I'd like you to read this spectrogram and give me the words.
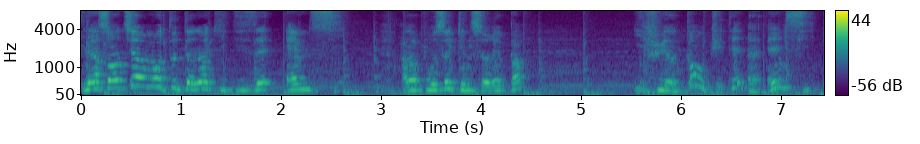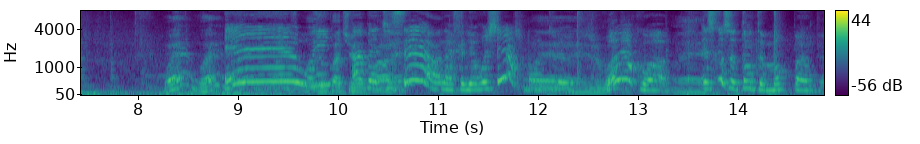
il a sorti un mot tout à l'heure qui disait MC. Alors pour ceux qui ne sauraient pas, il fut un temps où tu étais un MC. Ouais, ouais. Eh Je oui, tu ah ben tu sais, on a fait des recherches, donc Ouais, euh, je vois. voilà quoi. Ouais. Est-ce que ce temps te manque pas un peu?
